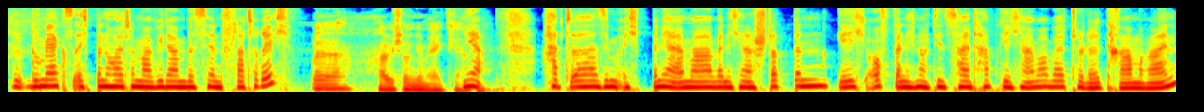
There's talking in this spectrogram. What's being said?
Du, du merkst, ich bin heute mal wieder ein bisschen flatterig. Äh, Habe ich schon gemerkt, ja. Ja, hat äh, Sim- ich bin ja immer, wenn ich in der Stadt bin, gehe ich oft, wenn ich noch die Zeit habe, gehe ich ja einmal bei Tüddelkram rein,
